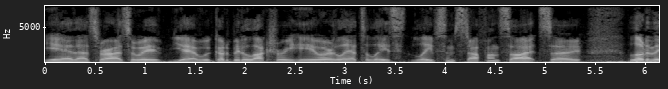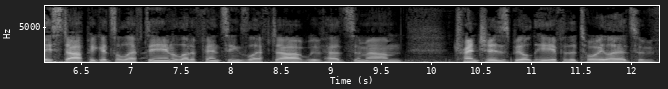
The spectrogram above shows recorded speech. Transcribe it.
Yeah, that's right. So we yeah we've got a bit of luxury here. We're allowed to leave leave some stuff on site. So a lot of these star pickets are left in. A lot of fencing's left up. We've had some um, trenches built here for the toilets. We've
